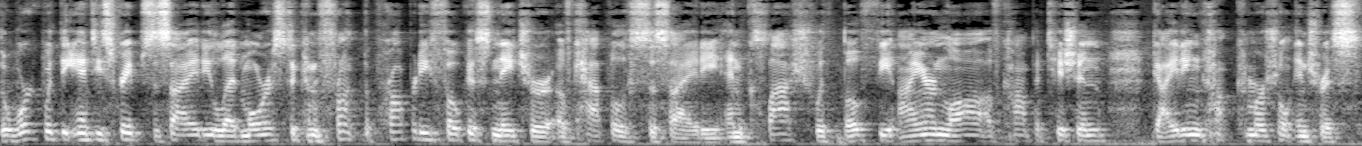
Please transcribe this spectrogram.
The work with the Anti Scrape Society led Morris to confront the property focused nature of capitalist society and clash with both the iron law of competition guiding co- commercial interests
